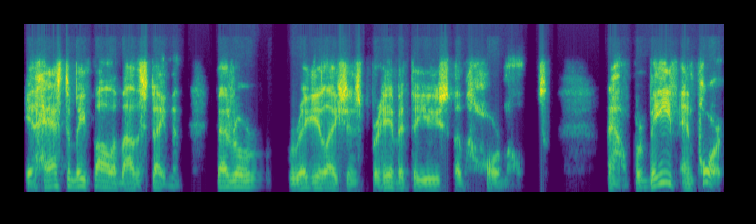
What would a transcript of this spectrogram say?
it has to be followed by the statement federal regulations prohibit the use of hormones. Now, for beef and pork,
